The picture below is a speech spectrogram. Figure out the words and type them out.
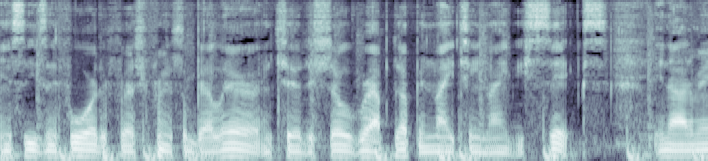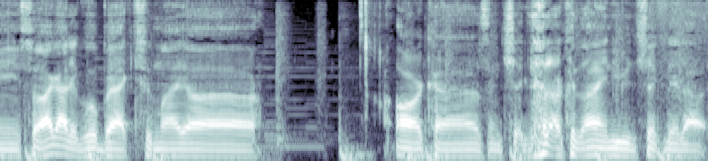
in season four of The Fresh Prince of Bel Air until the show wrapped up in 1996. You know what I mean? So I got to go back to my uh, archives and check that out because I ain't even checked that out.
